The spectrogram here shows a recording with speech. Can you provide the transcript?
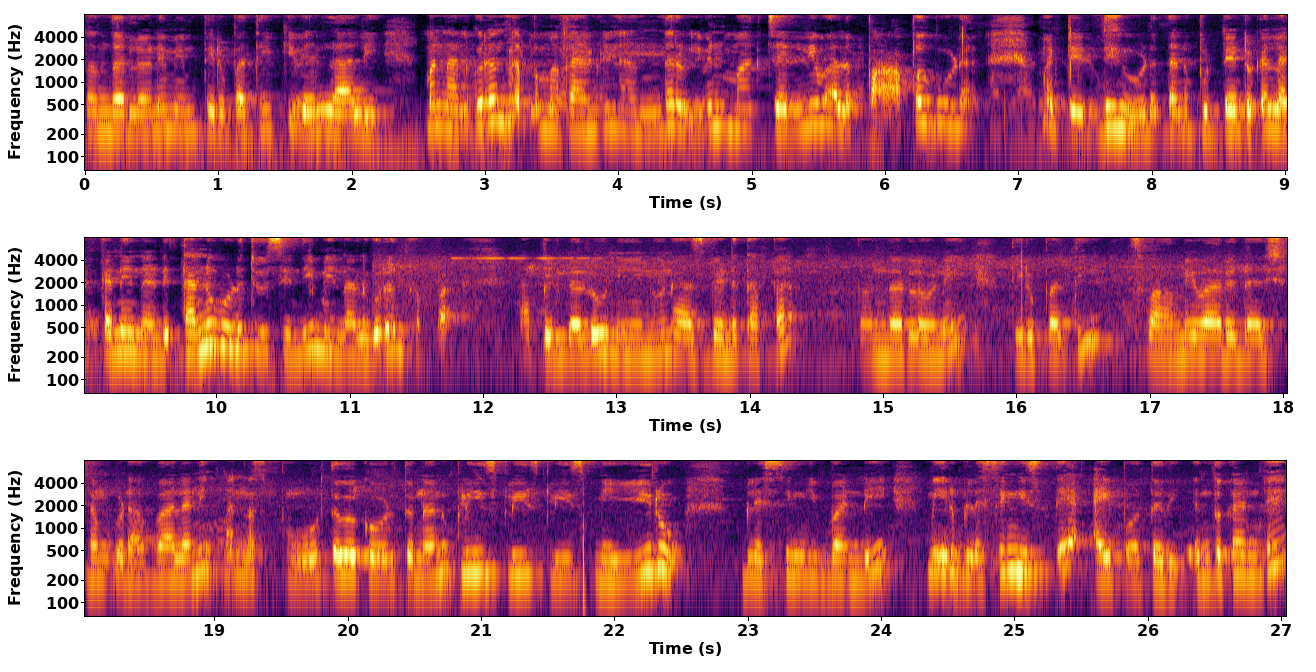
తొందరలోనే మేము తిరుపతికి వెళ్ళాలి. మా నలుగురం తప్ప మా ఫ్యామిలీలో అందరూ ఈవెన్ మా చెల్లి వాళ్ళ పాప కూడా మా టెడ్డి కూడా తను పుట్టేంటుకలు లెక్కనేనండి. తను కూడా చూసింది మీ నలుగురం తప్ప. నా పిల్లలు నేను నా హస్బెండ్ తప్ప. తొందరలోనే తిరుపతి స్వామివారి దర్శనం కూడా అవ్వాలని మనస్ఫూర్తిగా కోరుతున్నాను. ప్లీజ్ ప్లీజ్ ప్లీజ్ మీరు బ్లెస్సింగ్ ఇవ్వండి. మీరు బ్లెస్సింగ్ ఇస్తే అయిపోతుంది. ఎందుకంటే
